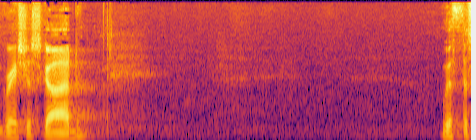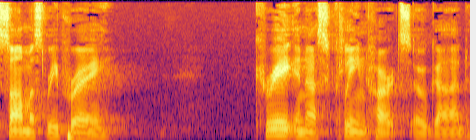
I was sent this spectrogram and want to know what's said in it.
Gracious God, with the psalmist we pray, create in us clean hearts, O God,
